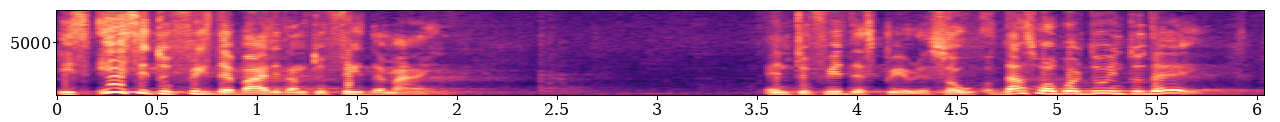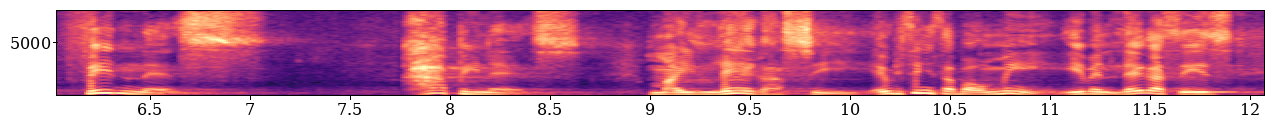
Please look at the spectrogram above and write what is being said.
It's easy to fix the body than to fix the mind and to feed the spirit. So that's what we're doing today. Fitness, happiness, my legacy. Everything is about me. Even legacy is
